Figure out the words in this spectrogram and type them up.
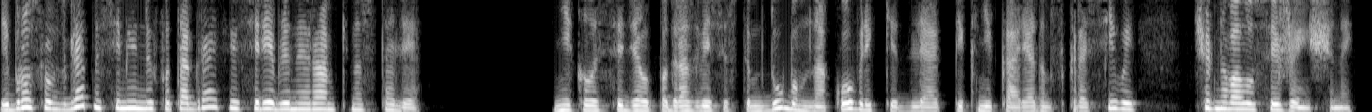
и бросил взгляд на семейную фотографию в серебряной рамке на столе. Николас сидел под развесистым дубом на коврике для пикника рядом с красивой черноволосой женщиной.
